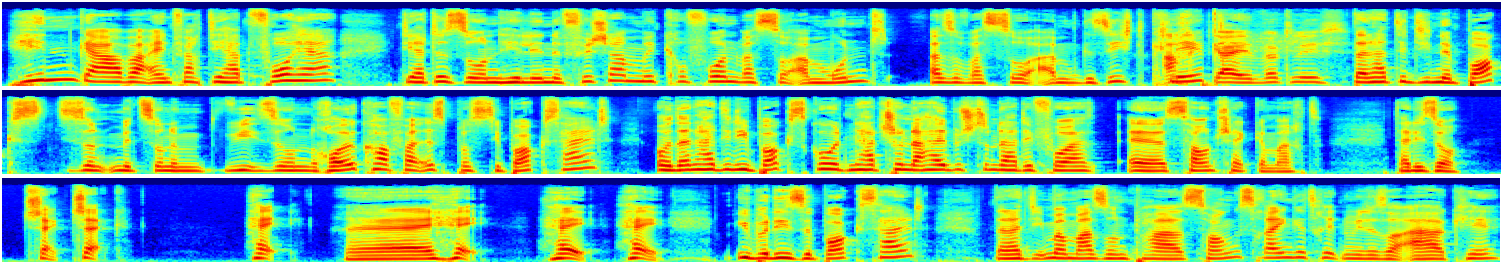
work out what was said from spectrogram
Hingabe einfach. Die hat vorher, die hatte so ein Helene Fischer Mikrofon, was so am Mund, also was so am Gesicht Ach, klebt. geil, wirklich. Dann hatte die eine Box, die so mit so einem, wie so ein Rollkoffer ist, bloß die Box halt. Und dann hat die die Box geholt und hat schon eine halbe Stunde, hat die vorher äh, Soundcheck gemacht. Da hat die so, check, check. Hey, hey, hey, hey, hey. Über diese Box halt. Dann hat die immer mal so ein paar Songs reingetreten und wieder so, ah, okay,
